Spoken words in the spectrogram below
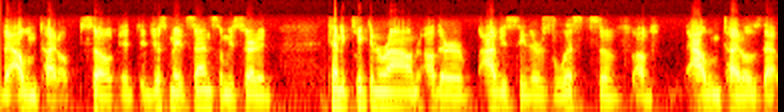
the album title. So it, it just made sense, and we started kind of kicking around other. Obviously, there's lists of of album titles that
